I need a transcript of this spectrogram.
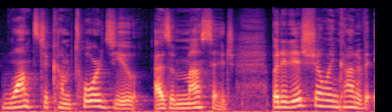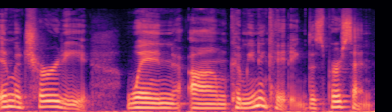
wants to come towards you as a message, but it is showing kind of immaturity when um, communicating this person.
